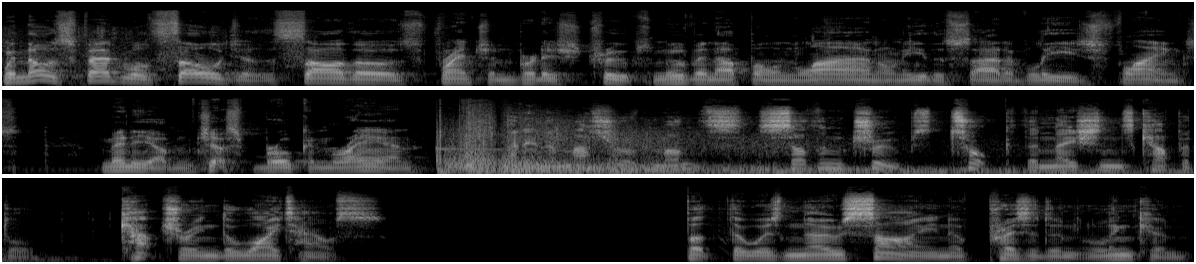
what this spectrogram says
When those Federal soldiers saw those French and British troops moving up on line on either side of Lee's flanks, many of them just broke and ran. And in a matter of months, Southern troops took the nation's capital, capturing the White House. But there was no sign of President Lincoln.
